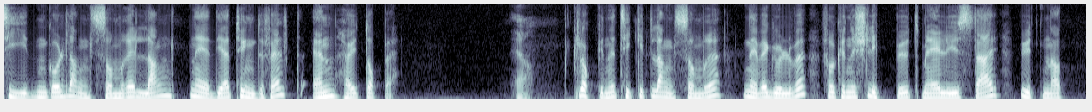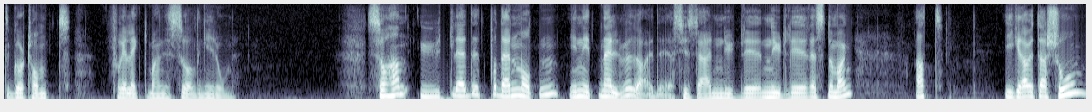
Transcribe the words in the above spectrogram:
tiden går langsommere langt nede i et tyngdefelt enn høyt oppe. Klokkene tikket langsommere ned ved gulvet for å kunne slippe ut mer lys der uten at det går tomt for elektromagnetisk stråling i rommet. Så han utledet på den måten i 1911, da, jeg syns det er et nydelig, nydelig resonnement, at i gravitasjon,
